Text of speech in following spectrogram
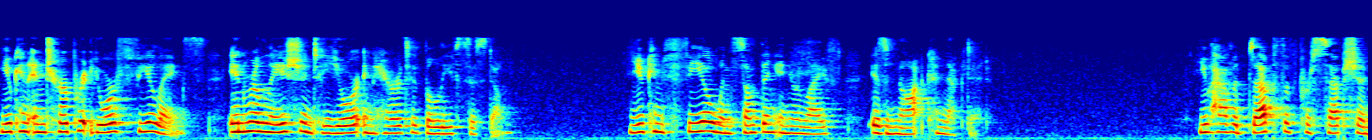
You can interpret your feelings in relation to your inherited belief system. You can feel when something in your life is not connected. You have a depth of perception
